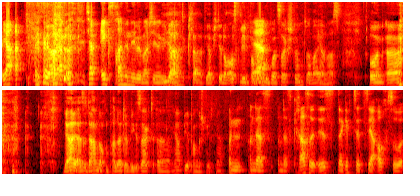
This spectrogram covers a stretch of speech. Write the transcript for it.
ja. ja. Ich habe extra eine Nebelmaschine gekauft. Ja, klar, die habe ich dir doch ausgeliehen von ja. meinem Geburtstag, stimmt, da war ja was. Und äh, ja, also da haben noch ein paar Leute, wie gesagt, äh, ja, Bierpong gespielt. Ja. Und, und, das, und das Krasse ist, da gibt es jetzt ja auch so,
